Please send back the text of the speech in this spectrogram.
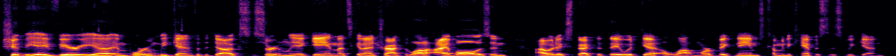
should be a very uh, important weekend for the Ducks. Certainly a game that's going to attract a lot of eyeballs, and I would expect that they would get a lot more big names coming to campus this weekend.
